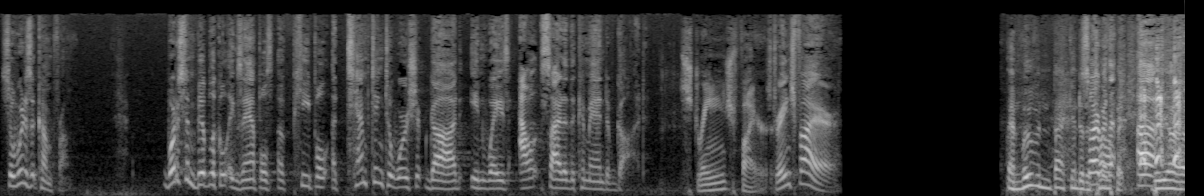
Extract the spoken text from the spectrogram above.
so where does it come from? What are some biblical examples of people attempting to worship God in ways outside of the command of God? Strange fire. Strange fire. And moving back into the Sorry topic, the, uh,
